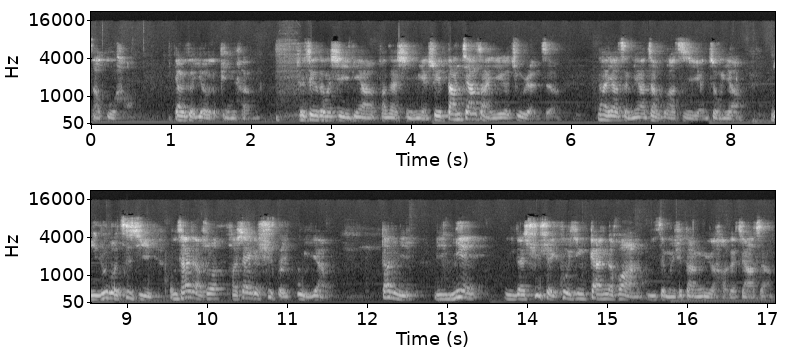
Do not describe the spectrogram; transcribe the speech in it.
照顾好，要一个又有个平衡，所以这个东西一定要放在心里面。所以当家长一个助人者，那要怎么样照顾好自己很重要。你如果自己，我们常常讲说，好像一个蓄水库一样，当你里面你的蓄水库已经干的话，你怎么去当一个好的家长？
